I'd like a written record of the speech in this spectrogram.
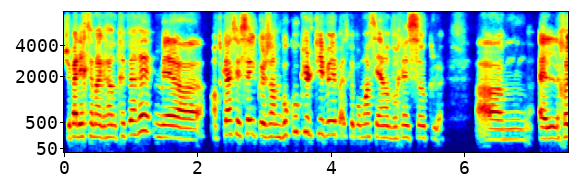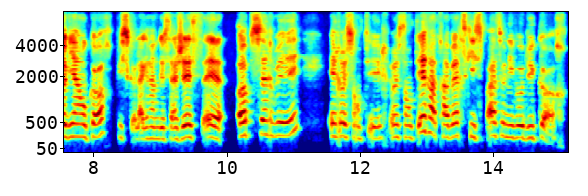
je vais pas dire que c'est ma graine préférée, mais en tout cas, c'est celle que j'aime beaucoup cultiver parce que pour moi, c'est un vrai socle. elle revient au corps puisque la graine de sagesse, c'est observer et ressentir, ressentir à travers ce qui se passe au niveau du corps.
